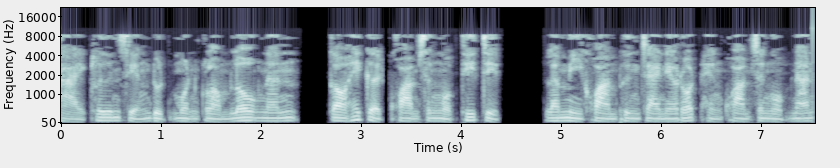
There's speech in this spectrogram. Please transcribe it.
ข่ายคลื่นเสียงดุดมนกล่อมโลกนั้นก่อให้เกิดความสงบที่จิต และมีความพึงใจในรสแห่งความสงบนั้น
